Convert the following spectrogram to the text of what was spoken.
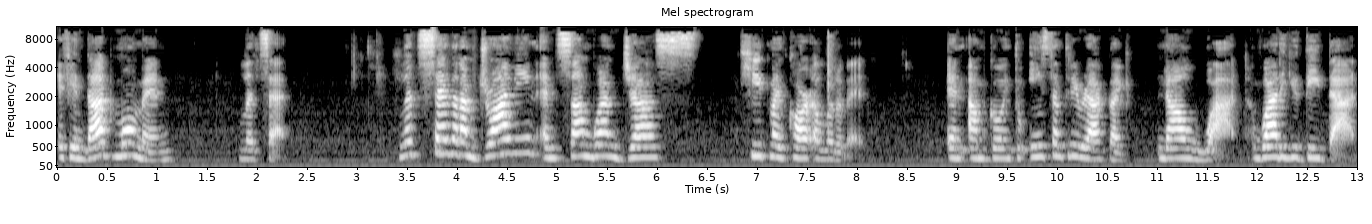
if in that moment, let's say, let's say that I'm driving and someone just hit my car a little bit and I'm going to instantly react like, now what? Why do you did that?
